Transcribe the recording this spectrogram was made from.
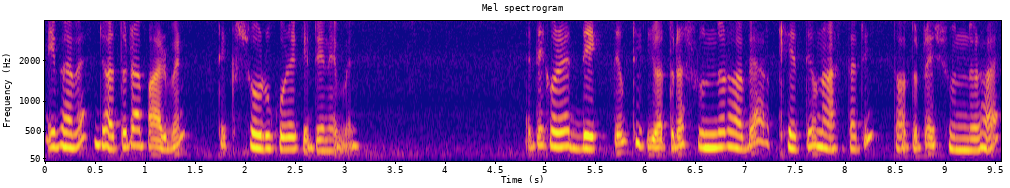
এইভাবে যতটা পারবেন ঠিক সরু করে কেটে নেবেন। এতে করে দেখতেও ঠিক যতটা সুন্দর হবে আর খেতেও নাস্তাটি ততটাই সুন্দর হয়।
